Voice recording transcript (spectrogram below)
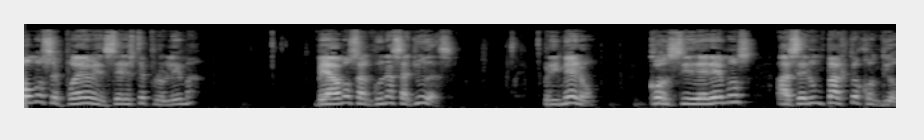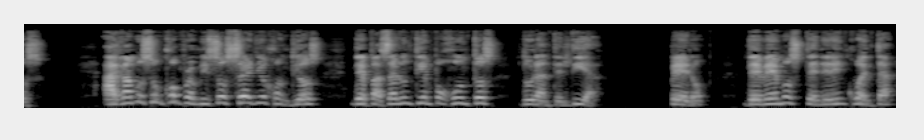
¿cómo se puede vencer este problema? Veamos algunas ayudas. Primero, consideremos hacer un pacto con Dios. Hagamos un compromiso serio con Dios de pasar un tiempo juntos durante el día. Pero debemos tener en cuenta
